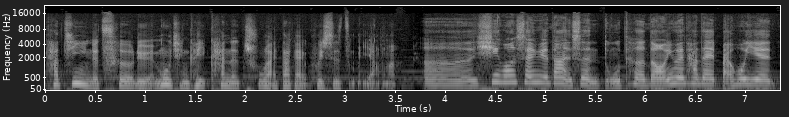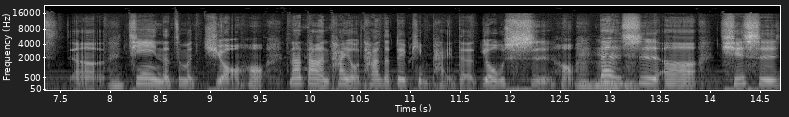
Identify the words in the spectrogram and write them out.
它经营的策略，目前可以看得出来大概会是怎么样吗？呃，星光三月当然是很独特的哦，因为他在百货业呃经营了这么久哈，那当然他有他的对品牌的优势哈，但是呃，其实。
